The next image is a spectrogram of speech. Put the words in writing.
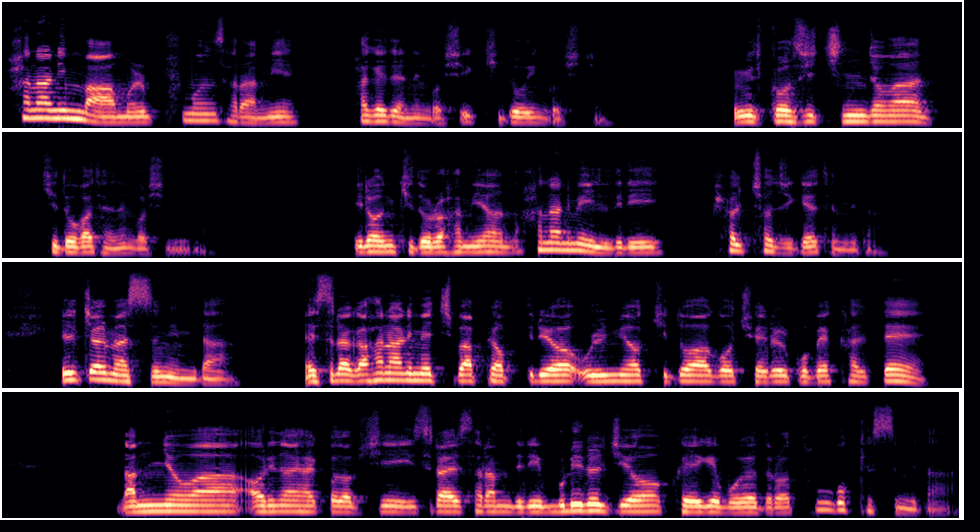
하나님 마음을 품은 사람이 하게 되는 것이 기도인 것이죠. 그리고 그것이 진정한 기도가 되는 것입니다. 이런 기도를 하면 하나님의 일들이 펼쳐지게 됩니다. 1절 말씀입니다. 에스라가 하나님의 집 앞에 엎드려 울며 기도하고 죄를 고백할 때 남녀와 어린아이 할 것 없이 이스라엘 사람들이 무리를 지어 그에게 모여들어 통곡했습니다.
